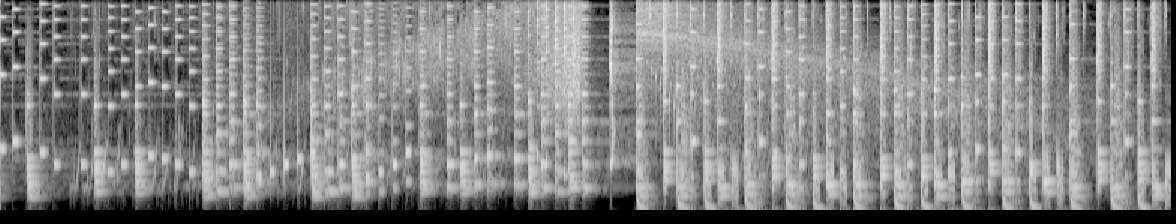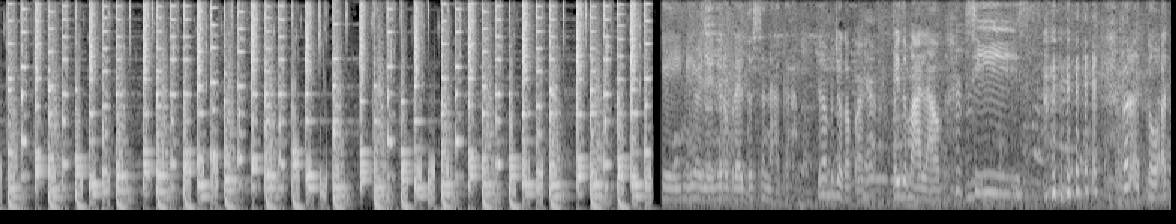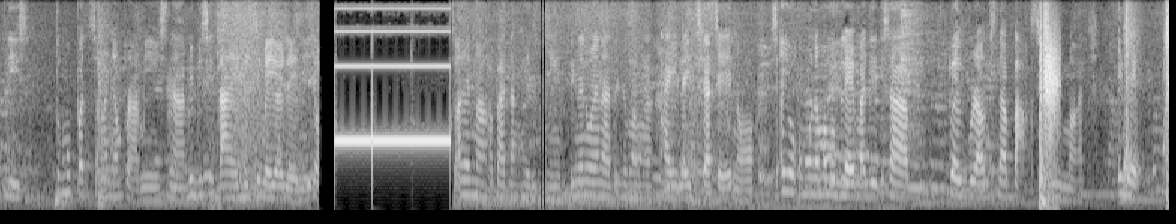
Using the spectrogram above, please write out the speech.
Lenny Robredo sa Naga. Di ba, Pijoga Par? Yeah. May dumalaw. Sis! Pero ito, at least, tumupad sa kanyang promise na bibisitahin dun si Mayor Lenny. So, So, ayan mga kabatang helmet. Tingnan muna natin yung mga highlights kasi, no? Kasi ayoko muna mamblema dito sa 12 rounds na boxing match. Ay, Hindi,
